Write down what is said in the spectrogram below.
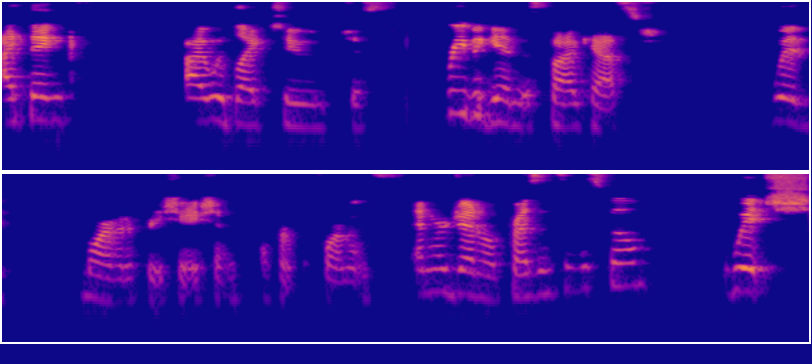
I think I would like to just re-begin this podcast with more of an appreciation of her performance and her general presence in this film, which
